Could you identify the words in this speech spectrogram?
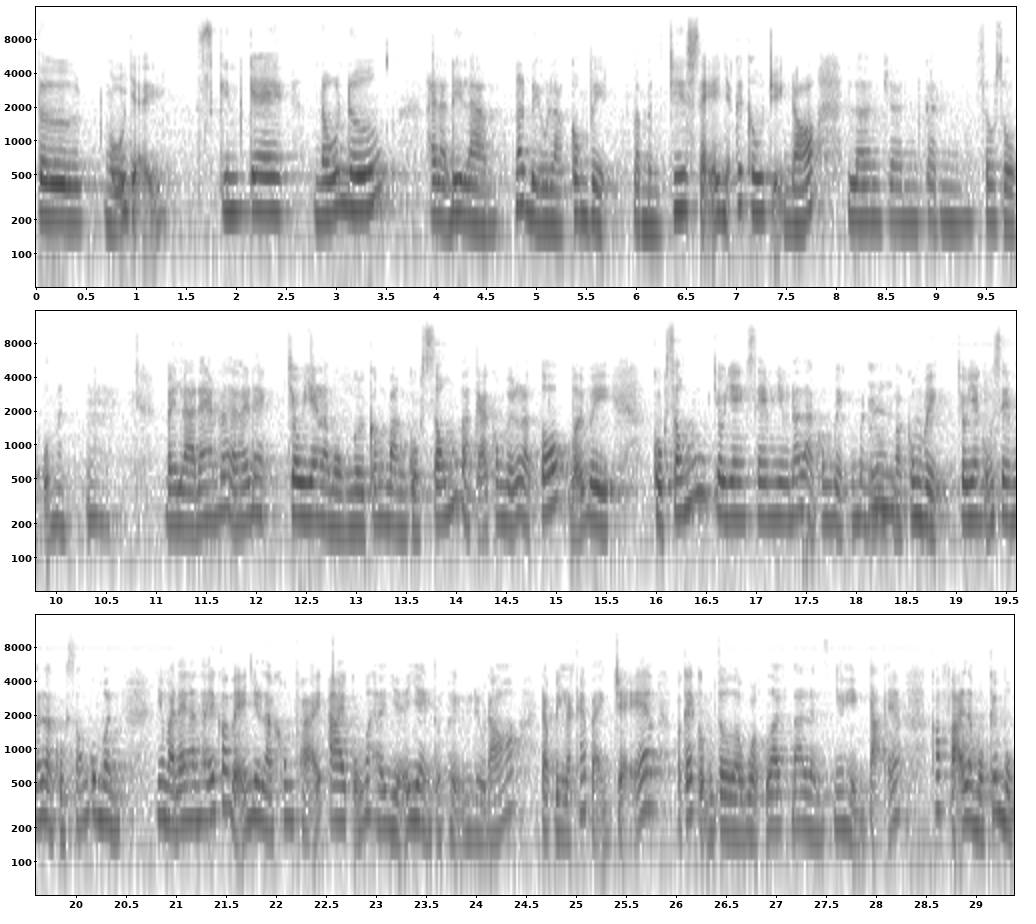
từ ngủ dậy skin care nấu nướng hay là đi làm, nó đều là công việc và mình chia sẻ những cái câu chuyện đó lên trên kênh social của mình ừ. vậy là đang có thể thấy đang châu giang là một người cân bằng cuộc sống và cả công việc rất là tốt bởi vì cuộc sống Châu Giang xem như đó là công việc của mình luôn. Ừ. và công việc Châu Giang cũng xem đó là cuộc sống của mình. Nhưng mà đang anh thấy có vẻ như là không phải ai cũng có thể dễ dàng thực hiện được điều đó. Đặc biệt là các bạn trẻ và cái cụm từ là work life balance như hiện tại có phải là một cái mục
